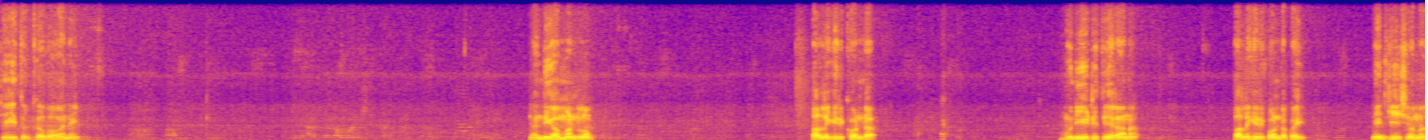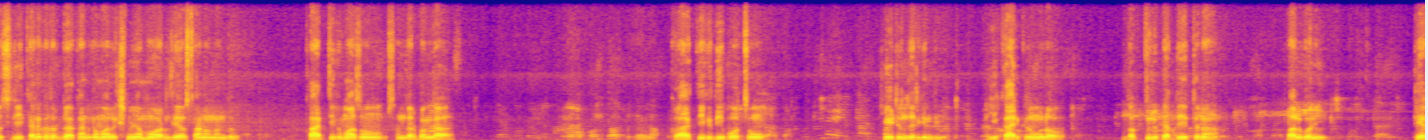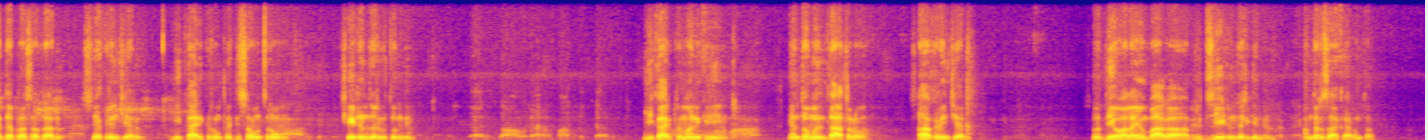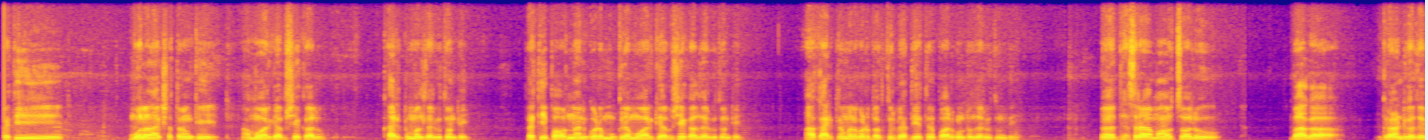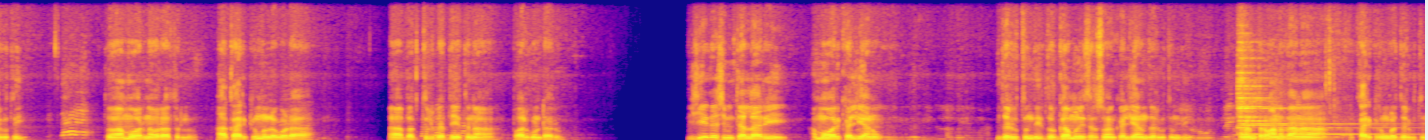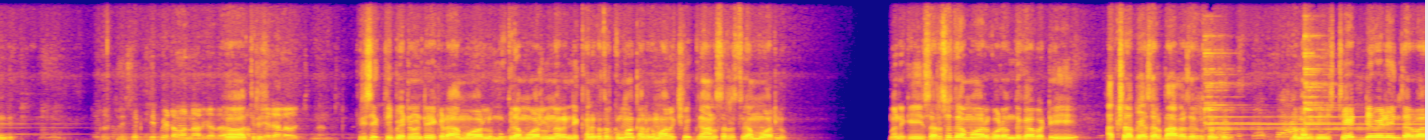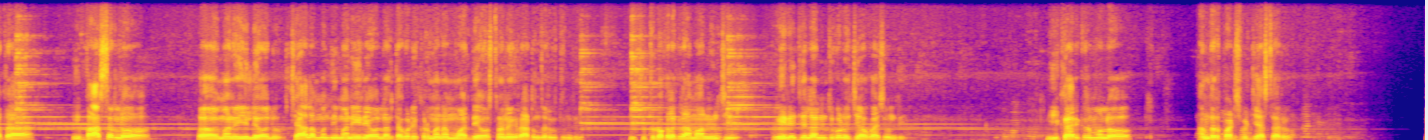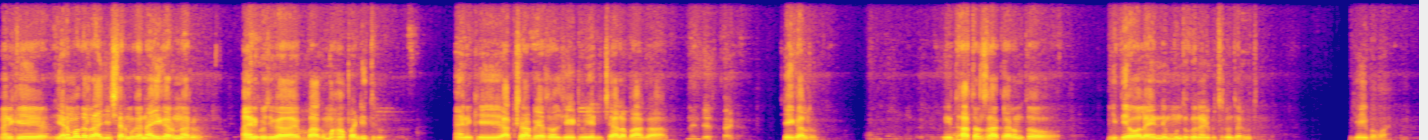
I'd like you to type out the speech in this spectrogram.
జై దుర్గా భవాని. నందిగా మండలం పల్లగిరి కొండ మునిగిటి తీరాన పల్లగిరి కొండపై వెంచేసి ఉన్న శ్రీ కనకదుర్గ కనకమహాలక్ష్మి అమ్మవారి దేవస్థానం నందు కార్తీక మాసం సందర్భంగా కార్తీక దీపోత్సవం చేయటం జరిగింది. ఈ కార్యక్రమంలో భక్తులు పెద్ద ఎత్తున పాల్గొని తీర్థప్రసాదాలు స్వీకరించారు. ఈ కార్యక్రమం ప్రతి సంవత్సరం చేయడం జరుగుతుంది. ఈ కార్యక్రమానికి ఎంతోమంది దాతలు సహకరించారు. సో దేవాలయం బాగా అభివృద్ధి చేయడం జరిగింది అందరి సహకారంతో. ప్రతి మూల నక్షత్రంకి అమ్మవారికి అభిషేకాలు కార్యక్రమాలు జరుగుతుంటాయి. ప్రతి పౌర్ణానికి కూడా ముగ్గురు అమ్మవారికి అభిషేకాలు జరుగుతుంటాయి. ఆ కార్యక్రమాలు కూడా భక్తులు పెద్ద ఎత్తున పాల్గొనడం జరుగుతుంది. దసరా మహోత్సవాలు బాగా గ్రాండ్గా జరుగుతాయి. అమ్మవారి నవరాత్రులు ఆ కార్యక్రమంలో కూడా ఆ, భక్తులు పెద్ద ఎత్తున పాల్గొంటారు. విజయదశమి తెల్లారి అమ్మవారి కళ్యాణం జరుగుతుంది. దుర్గామణేశ్వర స్వామి కళ్యాణం జరుగుతుంది. అనంతరం అన్నదాన కార్యక్రమం కూడా జరుగుతుంది. త్రిశక్తి పీఠం అంటే ఇక్కడ అమ్మవార్లు ముగ్గురు అమ్మవార్లు ఉన్నారండి. కనకదుర్గమ్మ కనకమహాలక్ష్మి జ్ఞాన సరస్వతి అమ్మవార్లు. మనకి సరస్వతి అమ్మవారు కూడా ఉంది కాబట్టి అక్షరాభ్యాసాలు బాగా జరుగుతుంటాయి. ఇప్పుడు మనకి స్టేట్ డివైడ్ అయిన తర్వాత ఈ బాసర్లో మనం వెళ్ళేవాళ్ళు చాలామంది మన ఏరియా వాళ్ళంతా కూడా ఇక్కడ మన అమ్మవారి దేవస్థానానికి రావడం జరుగుతుంది. ఈ చుట్టుపక్కల గ్రామాల నుంచి వేరే జిల్లా నుంచి కూడా వచ్చే అవకాశం ఉంది. ఈ కార్యక్రమంలో అందరూ పార్టిసిపేట్ చేస్తారు. మనకి యనమద రాజేష్ శర్మ గారిని అయ్యగారు ఉన్నారు. ఆయన కొద్దిగా బాగా మహాపండితులు. ఆయనకి అక్షరాభ్యాసాలు చేయటం ఇవన్నీ చాలా బాగా చేయగలరు. ఈ దాతల సహకారంతో ఈ దేవాలయాన్ని ముందుకు నడిపించడం జరుగుతుంది. జై భవాని.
